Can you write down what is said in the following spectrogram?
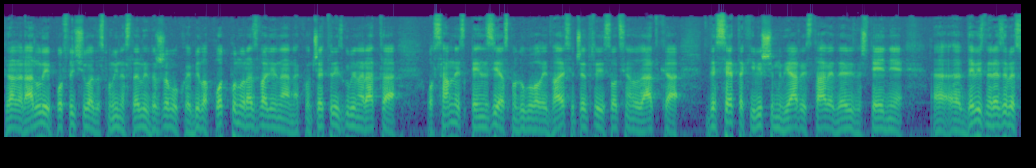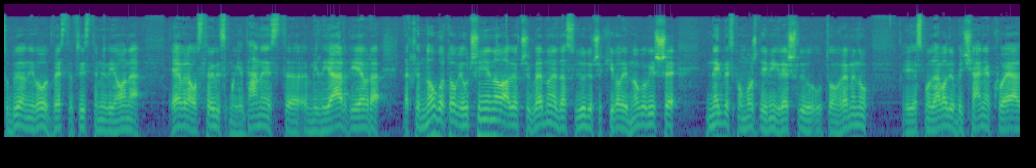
kada radili, posličila da smo mi nasledili državu koja je bila potpuno razvaljena, nakon četiri izgubljena rata, 18 penzija smo dugovali, 24 socijalna dodatka, desetak i više milijardi stave devizne štednje, devizne rezerve su bile na nivou 200-300 miliona evra, ostavili smo 11 eh, milijardi evra. Dakle, mnogo toga je učinjeno, ali očigledno je da su ljudi očekivali mnogo više. Negde smo možda i mi grešili u tom vremenu, jer smo davali obećanja koja eh,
